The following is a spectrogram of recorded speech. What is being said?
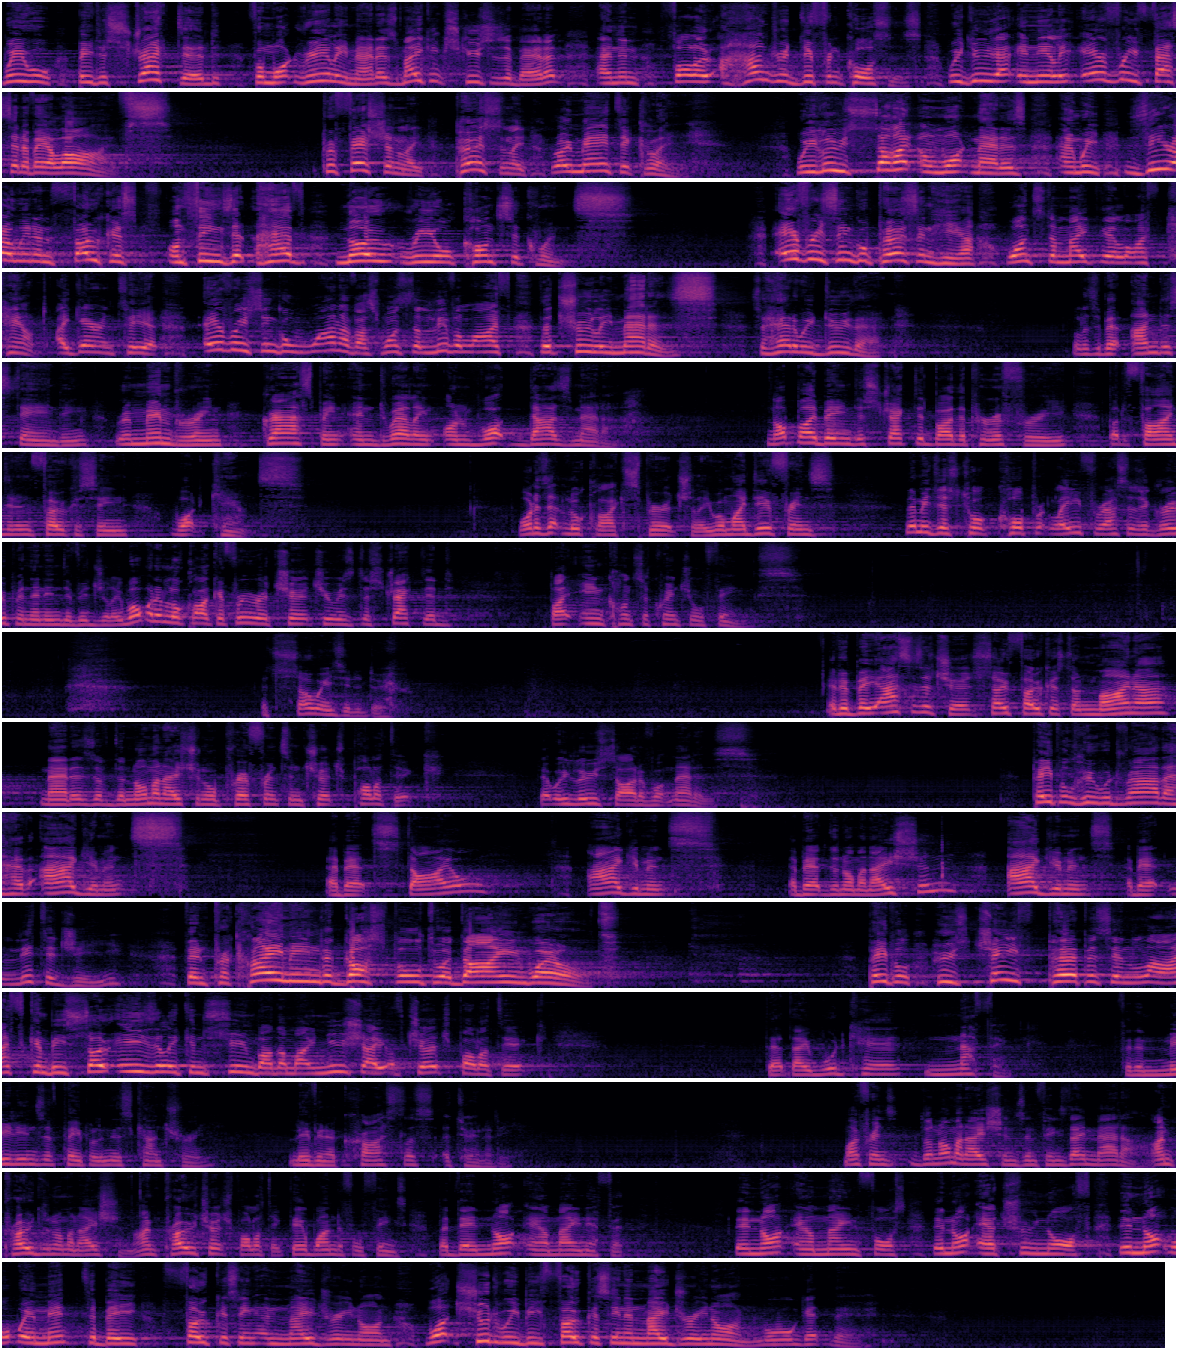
We will be distracted from what really matters, make excuses about it, and then follow a hundred different courses. We do that in nearly every facet of our lives professionally, personally, romantically. We lose sight on what matters and we zero in and focus on things that have no real consequence. Every single person here wants to make their life count. I guarantee it. Every single one of us wants to live a life that truly matters. So, how do we do that? Well, it's about understanding, remembering, grasping, and dwelling on what does matter. Not by being distracted by the periphery, but finding and focusing what counts. What does that look like spiritually? Well, my dear friends, let me just talk corporately for us as a group and then individually. What would it look like if we were a church who was distracted by inconsequential things? It's so easy to do. It would be us as a church so focused on minor matters of denominational preference and church politic that we lose sight of what matters. People who would rather have arguments about style, arguments about denomination, arguments about liturgy, than proclaiming the gospel to a dying world. People whose chief purpose in life can be so easily consumed by the minutiae of church politic that they would care nothing for the millions of people in this country living a Christless eternity. My friends, denominations and things, they matter. I'm pro denomination, I'm pro church politics. They're wonderful things, but they're not our main effort. They're not our main force. They're not our true north. They're not what we're meant to be focusing and majoring on. What should we be focusing and majoring on? Well, we'll get there.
